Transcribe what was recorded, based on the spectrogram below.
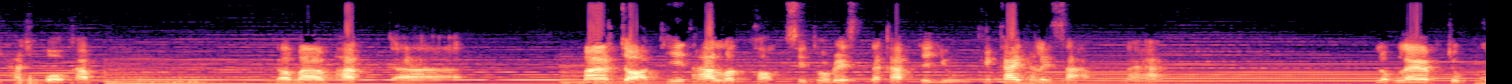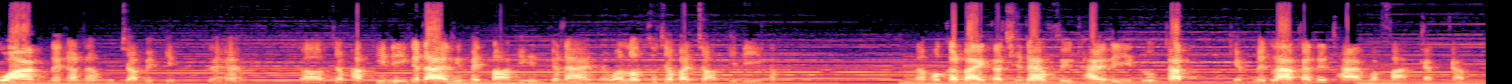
4-5 ชั่วโมงครับ ก็มาพักอ่ามาจอดที่ท่ารถของซินทัวริสนะครับ จะอยู่ใกล้ๆทะเลสาบนะฮะโรงแรมจุกกวางนะครับถ้าผมจำไม่ผิดนะฮะ ก็จะพักที่นี่ก็ได้หรือไปต่อที่อื่นก็ได้ แต่ว่ารถเขาจะมาจอดที่นี่ครับ แล้วพบกันใหม่กับช anel ฟิลไทยในยูทูบครับ เก็บเรื่องราวการเดินทางมาฝากกันครับ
